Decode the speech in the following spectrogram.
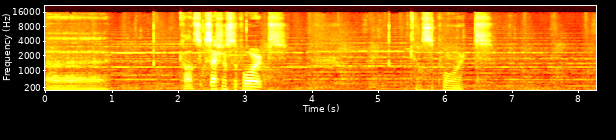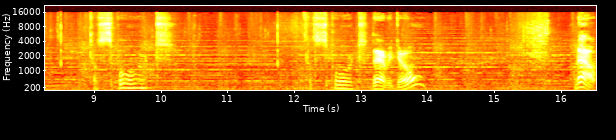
Uh, succession support. Support. Council support. Council support. There we go. Now,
